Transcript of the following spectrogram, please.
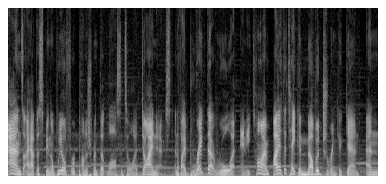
and I have to spin a wheel for a punishment that lasts until I die next. And if I break that rule at any time, I have to take another drink again. And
